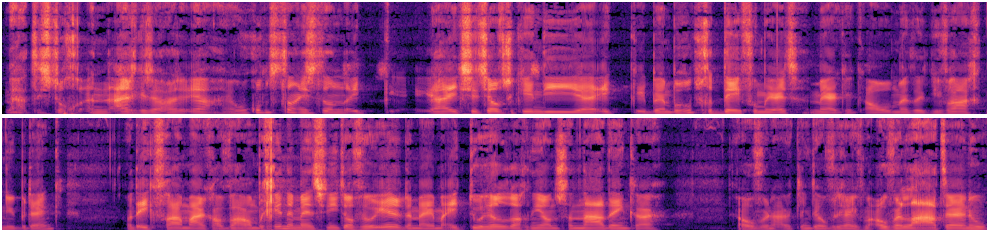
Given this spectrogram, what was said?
ja, het is toch een eigenlijk ja, hoe komt het dan? Is het dan ik, ja, ik zit zelfs ook in die uh, ik, ik ben beroepsgedeformeerd, merk ik al met dat ik die vraag nu bedenk. Want ik vraag me eigenlijk af waarom beginnen mensen niet al veel eerder ermee? Maar ik doe heel de dag niet anders dan nadenken over, nou dat klinkt overdreven, maar over later en hoe,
